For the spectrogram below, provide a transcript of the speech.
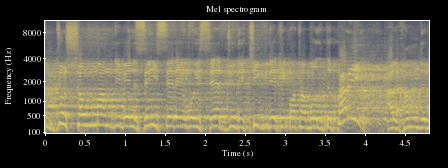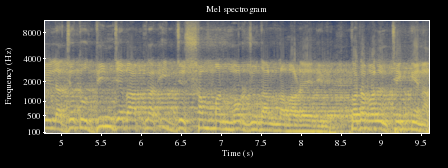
ইজ্জত সম্মান দিবেন, যেই সেরে ওই সের যদি ঠিক রেখে কথা বলতে পারি, আলহামদুলিল্লাহ যত দিন যাবে আপনার ইজ্জত সম্মান মর্যাদা আল্লাহ বাড়াই দিবে। কথা বলেন ঠিক কিনা?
